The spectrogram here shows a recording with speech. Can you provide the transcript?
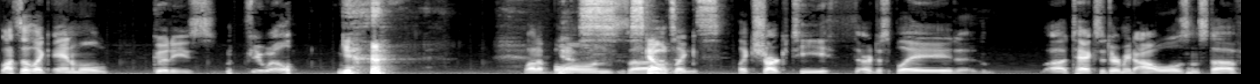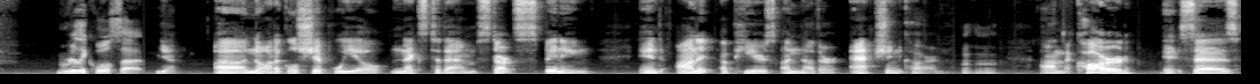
Lots of like animal goodies, if you will. Yeah. a lot of bones, yes. uh, skeletons, like like shark teeth are displayed, uh, taxidermied owls and stuff. Really cool set. Yeah. A nautical ship wheel next to them starts spinning, and on it appears another action card. Mm-hmm. On the card, it says,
